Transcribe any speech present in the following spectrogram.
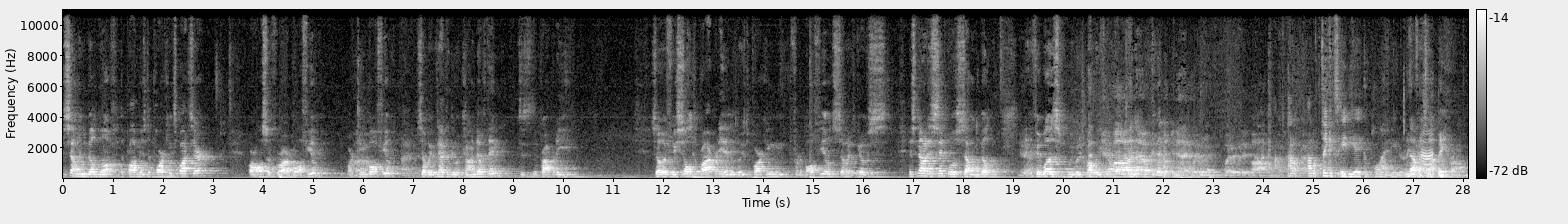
selling the building off. The problem is the parking spots there are also for our ball field, our team ball field. So we would have to do a condo thing, because the property, so if we sold the property, then we lose the parking for the ball field, so it goes, it's not as simple as selling the building. Yeah. If it was, we would have probably Yeah, well, I done don't that. know, if we're looking at it would, what it would involve. I don't, I don't think it's ADA compliant either. No, That's it's a not. big problem.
